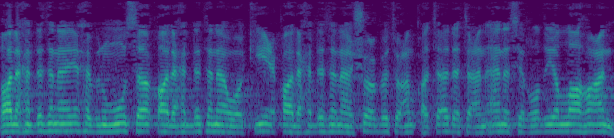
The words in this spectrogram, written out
قال حدثنا يحيى بن موسى قال حدثنا وكيع قال حدثنا شعبة عن قتادة عن أنس رضي الله عنه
